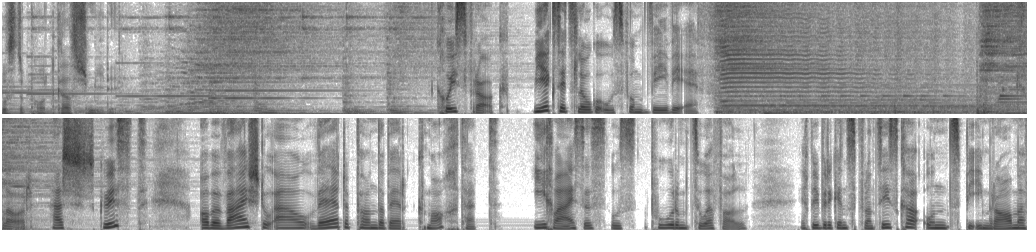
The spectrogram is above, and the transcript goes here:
aus der Podcast-Schmiede. Quizfrage. Wie sieht das Logo aus vom WWF? Klar, hast du gewusst. Aber weißt du auch, wer den Panda-Bär gemacht hat? Ich weiß es aus purem Zufall. Ich bin übrigens Franziska und bin im Rahmen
